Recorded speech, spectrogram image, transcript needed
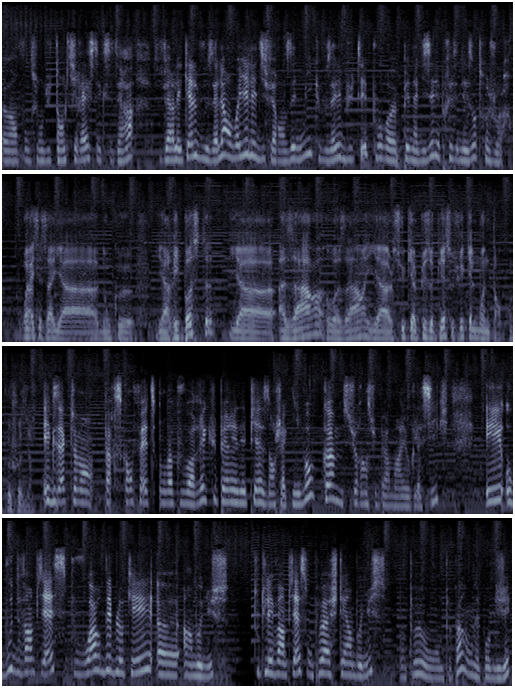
euh, en fonction du temps qui reste, etc. Vers lesquelles vous allez envoyer les différents ennemis que vous allez buter pour pénaliser les, autres joueurs. Ouais, c'est ça. Il y a donc euh, il y a riposte, il y a hasard au hasard, il y a celui qui a le plus de pièces ou celui qui a le moins de temps. On peut choisir. Exactement, parce qu'en fait, on va pouvoir récupérer des pièces dans chaque niveau, comme sur un Super Mario classique, et au bout de 20 pièces, pouvoir débloquer euh, un bonus. Toutes les 20 pièces, on peut acheter un bonus, on peut on ne peut pas, on n'est pas obligé,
